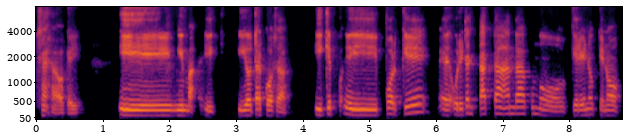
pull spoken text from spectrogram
ok. Y, y, otra cosa, ¿y, qué, y por qué eh, ahorita el Tata anda como queriendo que no?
